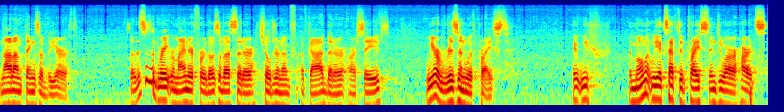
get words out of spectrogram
not on things of the earth. So, this is a great reminder for those of us that are children of, of God, that are, are saved. We are risen with Christ. Okay, we, the moment we accepted Christ into our hearts,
